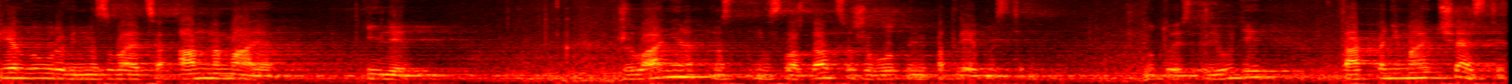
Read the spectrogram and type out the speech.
Первый уровень называется Анна Майя или желание наслаждаться животными потребностями. Ну, то есть люди так понимают счастье.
